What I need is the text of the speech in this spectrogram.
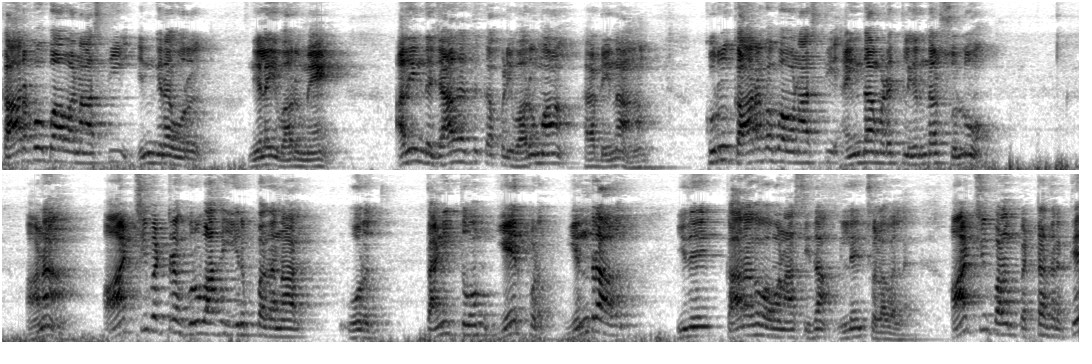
கார்போபாவ நாஸ்தி என்கிற ஒரு நிலை வருமே. அது இந்த ஜாதகத்துக்கு அப்படி வருமா அப்படின்னா குரு காரகபவனாஸ்தி ஐந்தாம் இடத்தில் இருந்தால் சொல்லுவோம். ஆனால் ஆட்சி பெற்ற குருவாக இருப்பதனால் ஒரு தனித்துவம் ஏற்படும். என்றாலும் இது காரகபவனாஸ்தி தான் இல்லைன்னு சொல்லவல்ல. ஆட்சி பலம் பெற்றதற்கு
